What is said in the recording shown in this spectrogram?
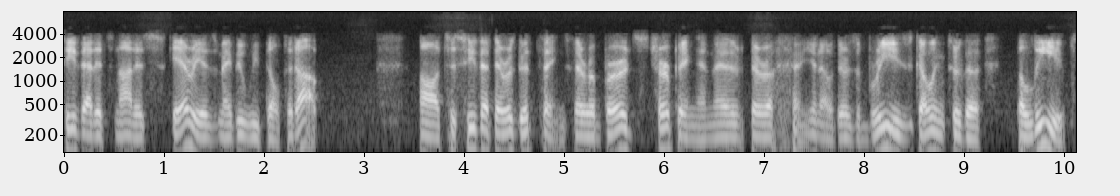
see that it's not as scary as maybe we built it up. Uh, to see that there are good things. There are birds chirping, and there, there are, you know, there's a breeze going through the the leaves.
